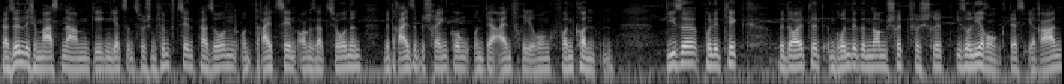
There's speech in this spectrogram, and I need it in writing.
persönliche Maßnahmen gegen jetzt inzwischen 15 Personen und 13 Organisationen mit Reisebeschränkung und der Einfrierung von Konten. Diese Politik bedeutet im Grunde genommen Schritt für Schritt Isolierung des Iran,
